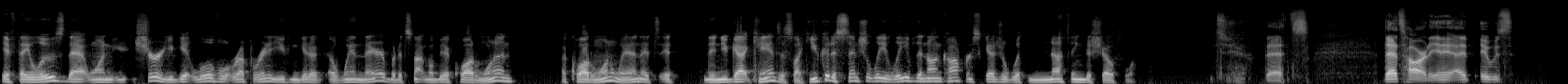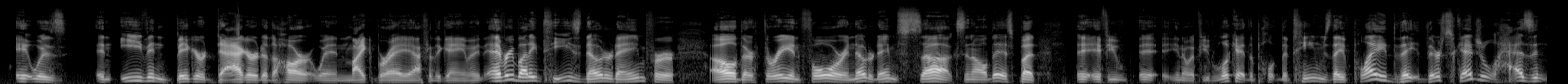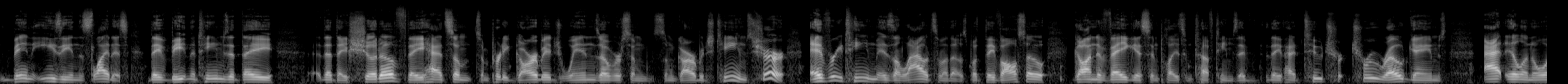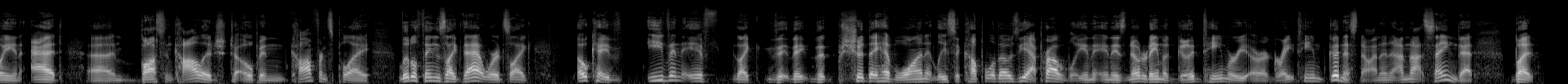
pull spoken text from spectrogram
If they lose that one, sure you get Louisville at Rupp you can get a, a win there, but it's not going to be a quad one, a quad one win. It's it. Then you got Kansas. Like you could essentially leave the non-conference schedule with nothing to show for. That's that's hard, and it, it was it was an even bigger dagger to the heart when Mike Brey after the game. I mean, everybody teased Notre Dame for oh they're three and four and Notre Dame sucks and all this, but if you you know if you look at the the teams they've played, they their schedule hasn't been easy in the slightest. They've beaten the teams that they that they should have. They had some some pretty garbage wins over some some garbage teams. Sure, every team is allowed some of those, but they've also gone to Vegas and played some tough teams. They've they've had two tr- true road games at Illinois and at uh, Boston College to open conference play. Little things like that where it's like, okay. Even if like they, they, the, should they have won at least a couple of those? Yeah, probably. And, and is Notre Dame a good team or, or a great team? Goodness no. And I'm not saying that, but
